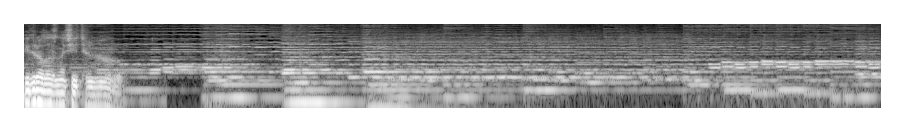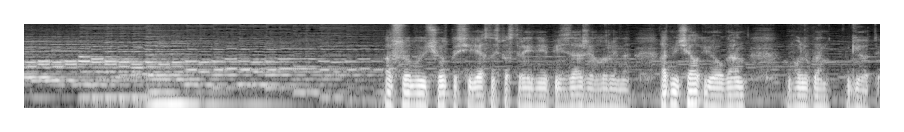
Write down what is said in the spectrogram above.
играло значительную роль. Особую четкость и ясность построения пейзажа Лорена отмечал Иоганн Вольфган Гёте.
